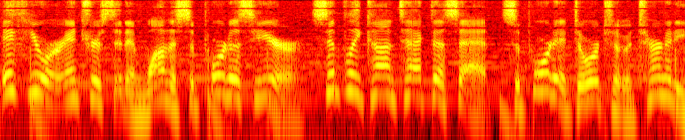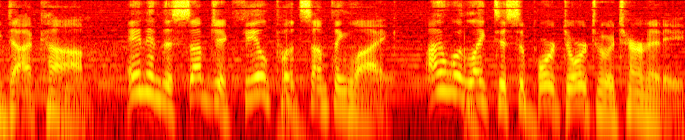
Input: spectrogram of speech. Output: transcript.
if you are interested and want to support us here, simply contact us at support at doortoeternity.com and in the subject field put something like I would like to support Door to Eternity.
